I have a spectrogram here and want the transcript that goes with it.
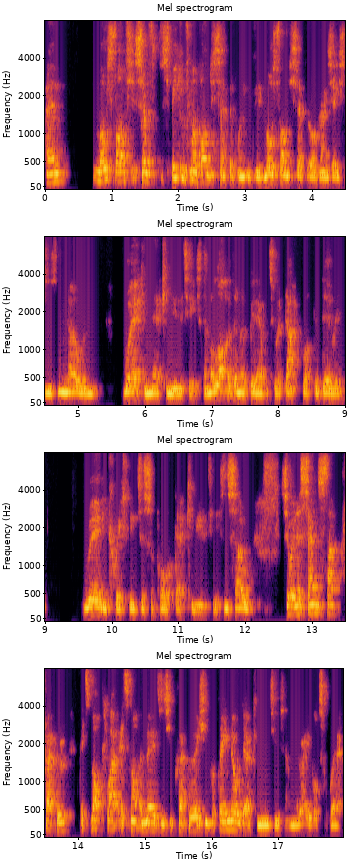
And most. So, speaking from a volunteer sector point of view, most volunteer sector organisations know and work in their communities, and a lot of them have been able to adapt what they're doing really quickly to support their communities. And so, so in a sense, that prep it's not it's not emergency preparation, but they know their communities and they're able to work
